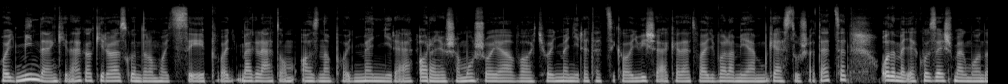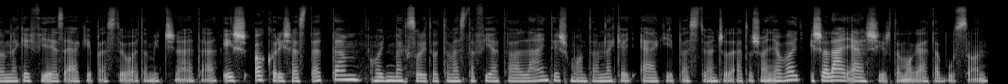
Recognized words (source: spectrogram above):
hogy mindenkinek, akiről azt gondolom, hogy szép, vagy meglátom aznap, hogy mennyire aranyos a mosolya, vagy hogy mennyire tetszik, ahogy viselkedett, vagy valamilyen gesztusa tetszett, oda megyek hozzá, és megmondom neki, hogy figyelj, ez elképesztő volt, amit csináltál. És akkor is ezt tettem, hogy megszólítottam ezt a fiatal lányt, és mondtam neki, hogy elképesztően csodálatos anya vagy, és a lány elsírta magát a buszon.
